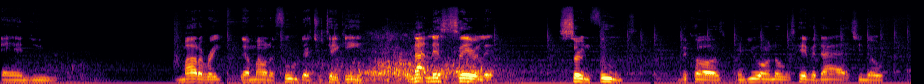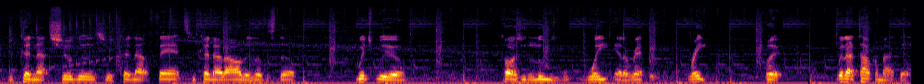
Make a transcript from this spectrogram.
and you moderate the amount of food that you take in, not necessarily certain foods, because when you're on those heavy diets, you know, you're cutting out sugars, you're cutting out fats, you're cutting out all this other stuff, which will cause you to lose weight at a rapid rate. But we're not talking about that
